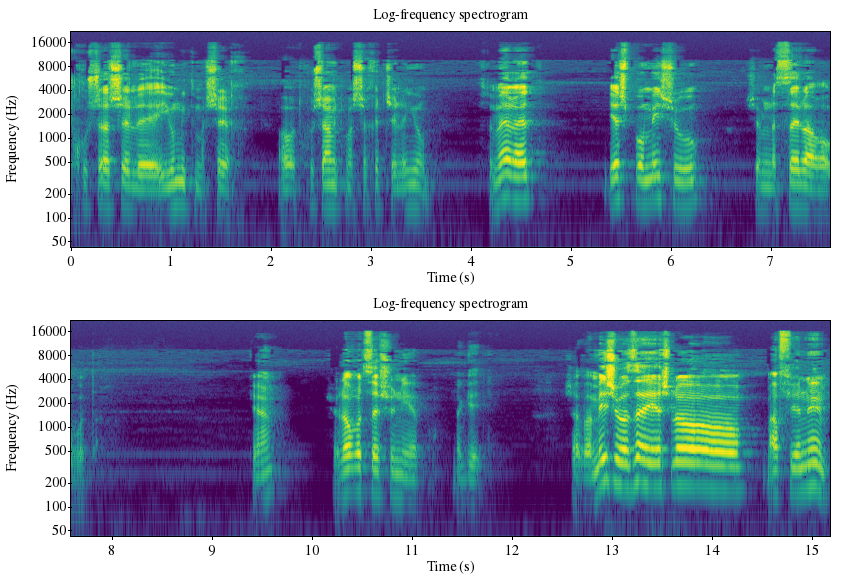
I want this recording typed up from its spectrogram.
תחושה של איום מתמשך או תחושה מתמשכת של איום. זאת אומרת, יש פה מישהו שמנסה להרוג אותה, כן? שלא רוצה שנהיה פה, נגיד. עכשיו, המישהו הזה יש לו מאפיינים.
